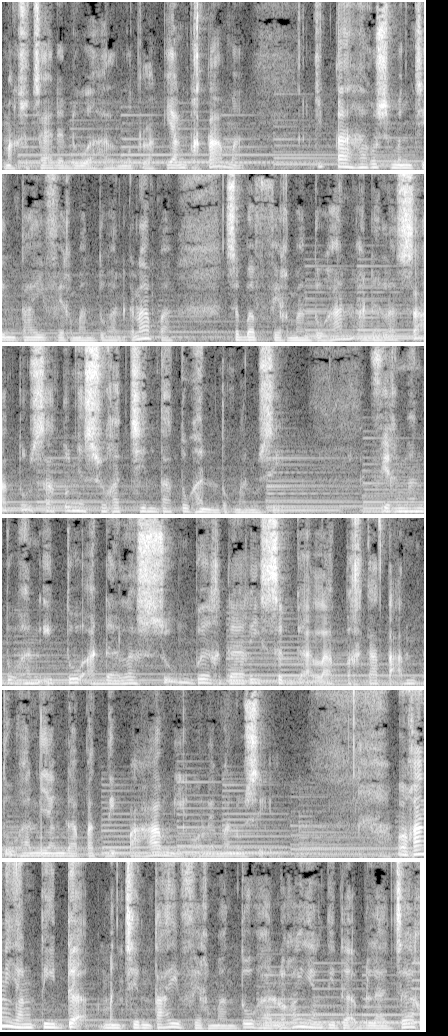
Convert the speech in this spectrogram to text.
Maksud saya ada dua hal mutlak. Yang pertama, kita harus mencintai firman Tuhan. Kenapa? Sebab firman Tuhan adalah satu-satunya surat cinta Tuhan untuk manusia. Firman Tuhan itu adalah sumber dari segala perkataan Tuhan yang dapat dipahami oleh manusia. Orang yang tidak mencintai firman Tuhan, orang yang tidak belajar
